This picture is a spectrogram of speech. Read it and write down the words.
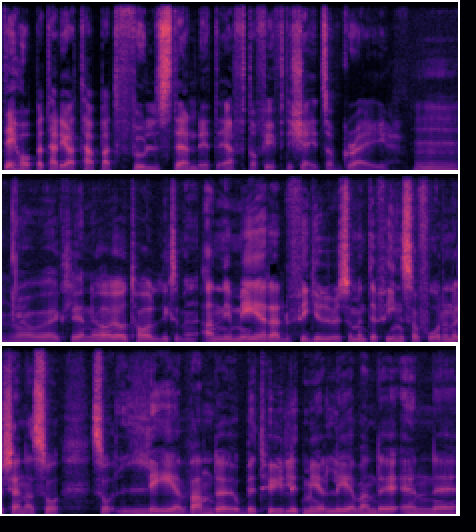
det hoppet hade jag tappat fullständigt efter 50 Shades of Grey. Mm, ja, verkligen. Ja, jag tar liksom en animerad figur som inte finns och får den att kännas så, så levande och betydligt mer levande än eh,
